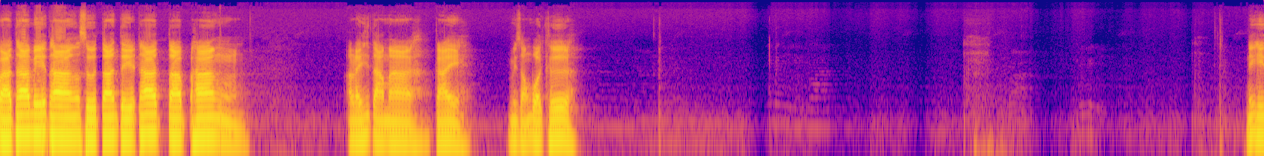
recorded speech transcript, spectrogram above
ปะทามิทางสุตันติทัตตพัง อะไรที่ตามมาไกลมีสองบทคือนิคี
